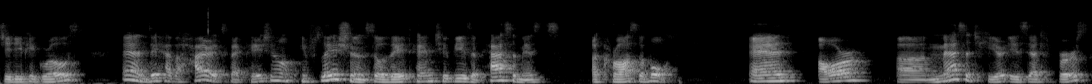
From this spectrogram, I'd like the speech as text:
GDP growth, and they have a higher expectation of inflation, so they tend to be the pessimists across the board. And our uh, message here is that first,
